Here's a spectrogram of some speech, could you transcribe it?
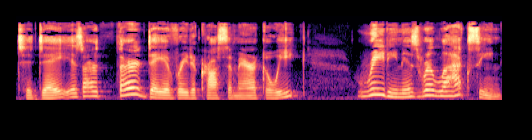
Today is our third day of Read Across America Week. Reading is relaxing.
